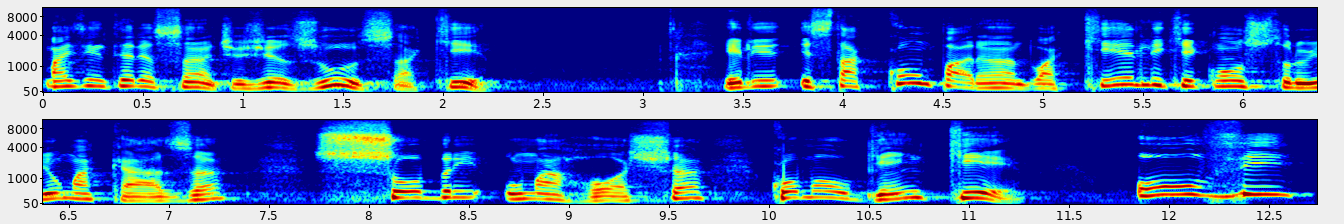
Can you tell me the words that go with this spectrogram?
mas interessante, Jesus aqui, ele está comparando aquele que construiu uma casa sobre uma rocha como alguém que ouve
